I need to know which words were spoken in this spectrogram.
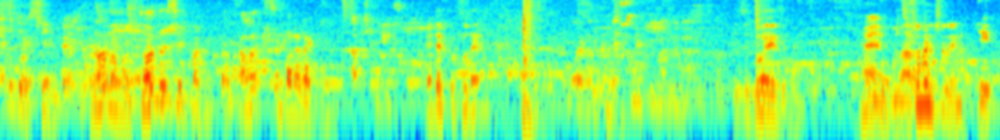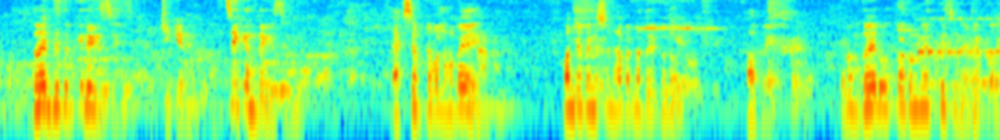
এটা তো না না না যত সিট পাবেন আলাদা চেম্বারে রাখবেন। এটা একটু খুলেন এই যে দই এগুলো। হ্যাঁ শুনেন শুনেন। জি। দইয়ের ভিতর কি রেখেছে চিকেন এগুলো। চিকেন রেখেছে অ্যাকসেপ্টেবল হবে? না না না। কন্টামিনেশন হবে না দইগুলো? হবে। এবং দইয়ের উৎপাদন নিয়ে কিছু নেই করে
